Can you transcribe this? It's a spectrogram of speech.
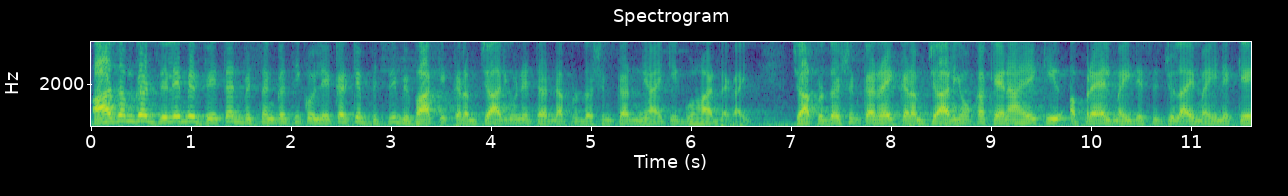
आजमगढ़ ज़िले में वेतन विसंगति को लेकर के बिजली विभाग के कर्मचारियों ने धरना प्रदर्शन कर न्याय की गुहार लगाई। जहाँ प्रदर्शन कर रहे कर्मचारियों का कहना है कि अप्रैल महीने से जुलाई महीने के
